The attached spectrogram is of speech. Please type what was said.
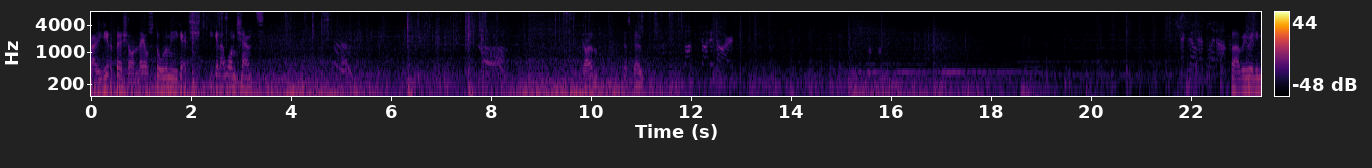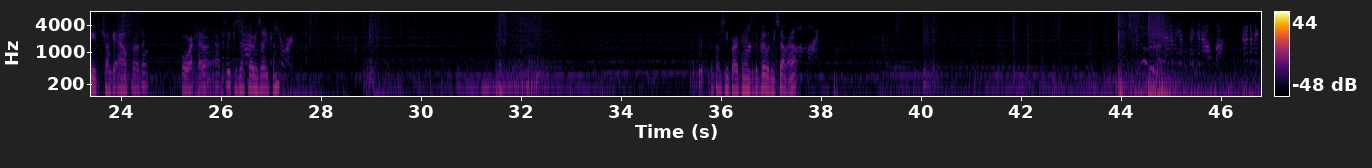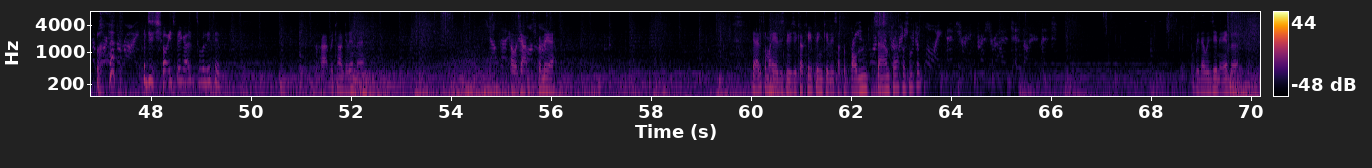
We know for a fact you get the fish on, they'll stall them and you get you get that one chance. Got him. Let's go. Foxtrot is ours. Echo has lit up. But we really need to try and get Alpha, I think. Or Echo, actually, because Echo is open. secured. Obviously broken into the building somehow. online. The enemy has taken Alpha. Enemy support has arrived. I just shot his thing out to hit him. Crap, we can't get in there. Delta Oh, we can from here. Yeah, every time I hear this music, I keep thinking it's like a Bond soundtrack or something. Probably no one's in here, but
